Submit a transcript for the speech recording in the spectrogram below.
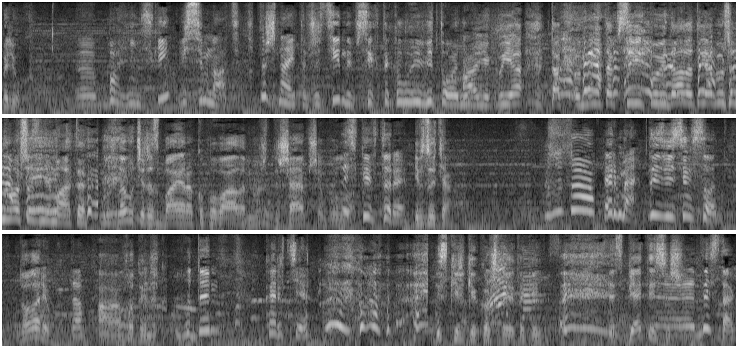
капелюх? Е, Багінський 18. Ви ж знаєте вже ціни всіх тих Луї Вітонів. А якби я так мені так всі відповідали, то я б вже не мав що знімати. Можливо, через байера купували, може дешевше було. Десь півтори. І взуття. За Ерме, десь 800. Доларів? Так. А годинник. Годин карті. І скільки коштує такий? Десь 5 тисяч? Е, Десь так.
